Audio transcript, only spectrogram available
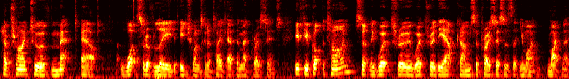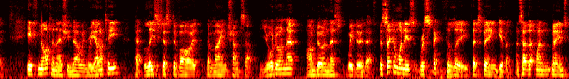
have tried to have mapped out what sort of lead each one's going to take at the macro sense. If you've got the time, certainly work through work through the outcomes, the processes that you might might need. If not, and as you know in reality, at least just divide the main chunks up. You're doing that, I'm doing this, we do that. The second one is respect the lead that's being given. And so that one means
